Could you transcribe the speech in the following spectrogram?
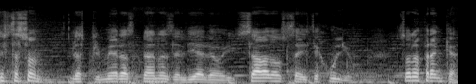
Estas son las primeras planas del día de hoy, sábado 6 de julio. Zona Franca.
